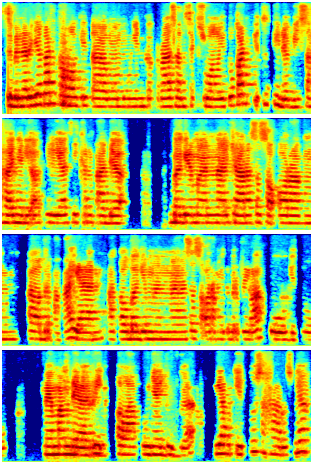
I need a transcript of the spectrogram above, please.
sebenarnya kan kalau kita ngomongin kekerasan seksual itu kan itu tidak bisa hanya diafiliasikan pada bagaimana cara seseorang uh, berpakaian atau bagaimana seseorang itu berperilaku gitu. Memang dari pelakunya juga yang itu seharusnya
